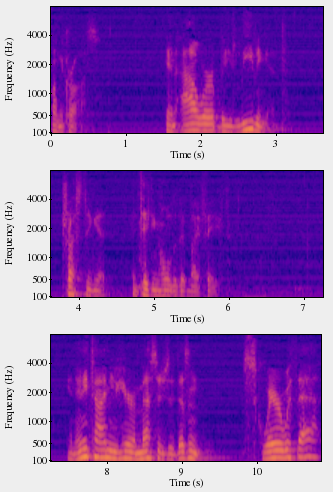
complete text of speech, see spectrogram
on the cross and our believing it, trusting it, and taking hold of it by faith. And anytime you hear a message that doesn't square with that,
